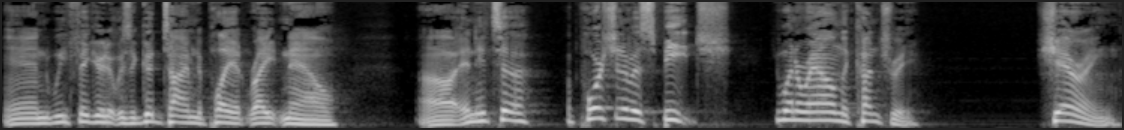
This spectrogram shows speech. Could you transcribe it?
And we figured it was a good time to play it right now. Uh, and it's a, a portion of his speech. He went around the country sharing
